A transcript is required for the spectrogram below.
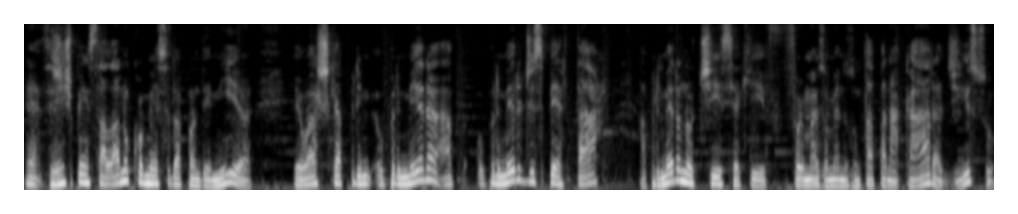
É, se a gente pensar lá no começo da pandemia, eu acho que a prim o, primeira, a, o primeiro despertar a primeira notícia que foi mais ou menos um tapa na cara disso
